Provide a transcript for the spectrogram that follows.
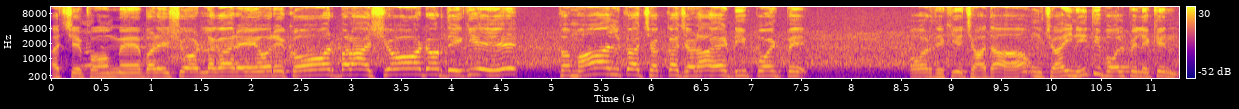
अच्छे फॉर्म में बड़े शॉट लगा रहे हैं और एक और बड़ा शॉट, और देखिए, कमाल का छक्का जड़ा है डीप पॉइंट पे। और देखिए, ज़्यादा ऊंचाई नहीं थी बॉल पे, लेकिन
